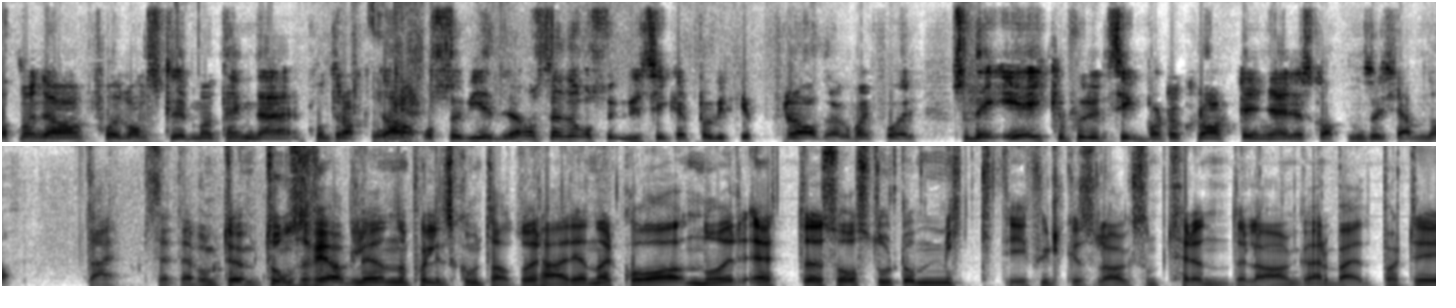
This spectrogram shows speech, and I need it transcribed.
At man da får vanskelig med å tegne kontrakter okay. osv. Og, og så er det også usikkert på hvilke fradrag man får. Så det er ikke forutsigbart og klart denne skatten som kommer nå. Der setter jeg punktum. Tone Sofie Aglen, politisk kommentator her i NRK. Når et så stort og mektig fylkeslag som Trøndelag Arbeiderparti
